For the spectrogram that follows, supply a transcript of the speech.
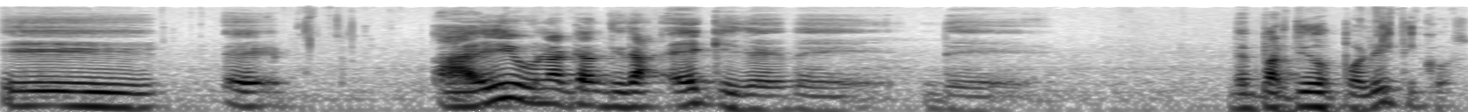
eh, hay una cantidad X de partidos políticos.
